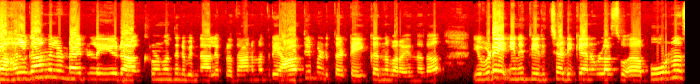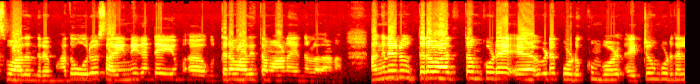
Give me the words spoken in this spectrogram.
പഹൽഗാമിൽ ഉണ്ടായിട്ടുള്ള ഈ ഒരു ആക്രമണത്തിന് പിന്നാലെ പ്രധാനമന്ത്രി ആദ്യം എടുത്ത ടേക്ക് എന്ന് പറയുന്നത് ഇവിടെ ഇനി തിരിച്ചടിക്കാനുള്ള പൂർണ സ്വാതന്ത്ര്യം അത് ഓരോ സൈനികന്റെയും ഉത്തരവാദിത്തമാണ് എന്നുള്ളതാണ്. അങ്ങനെ ഒരു ഉത്തരവാദിത്തം കൂടെ ഇവിടെ കൊടുക്കുമ്പോൾ ഏറ്റവും കൂടുതൽ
